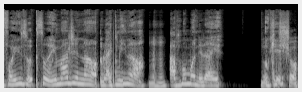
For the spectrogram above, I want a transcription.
for you to. So imagine now, like me now, Mhm. I have more money than you. Okay. Sure.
